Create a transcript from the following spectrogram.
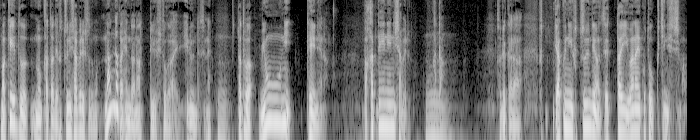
まあ、軽度の方で普通に喋る人でもなんだか変だなっていう人がいるんですよね、例えば妙に丁寧なバカ丁寧に喋る方、それからふ逆に普通には絶対言わないことを口にしてしまう。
